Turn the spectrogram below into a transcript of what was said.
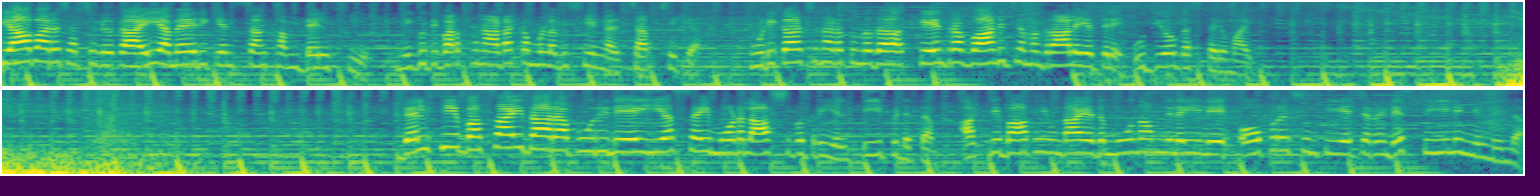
വ്യാപാര ചർച്ചകൾക്കായി അമേരിക്കൻ സംഘം ഡൽഹിയിൽ നികുതി വർധന അടക്കമുള്ള വിഷയങ്ങൾ ചർച്ചയ്ക്ക്. കൂടിക്കാഴ്ച നടത്തുന്നത് കേന്ദ്ര വാണിജ്യ മന്ത്രാലയത്തിലെ ഉദ്യോഗസ്ഥരുമായി. ഡൽഹി ബസായി ദാരാപൂരിലെ ഇ എസ് ഐ മോഡൽ ആശുപത്രിയിൽ തീപിടുത്തം. അഗ്നിബാധയുണ്ടായത് മൂന്നാം നിലയിലെ ഓപ്പറേഷൻ തിയേറ്ററിന്റെ സീലിംഗിൽ നിന്ന്.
